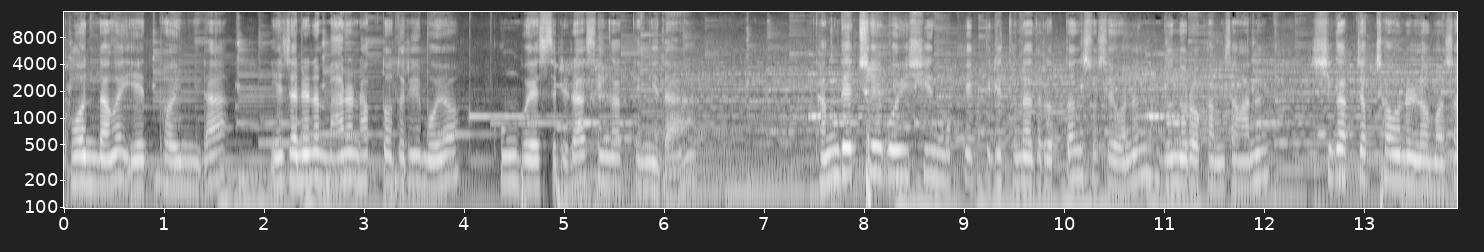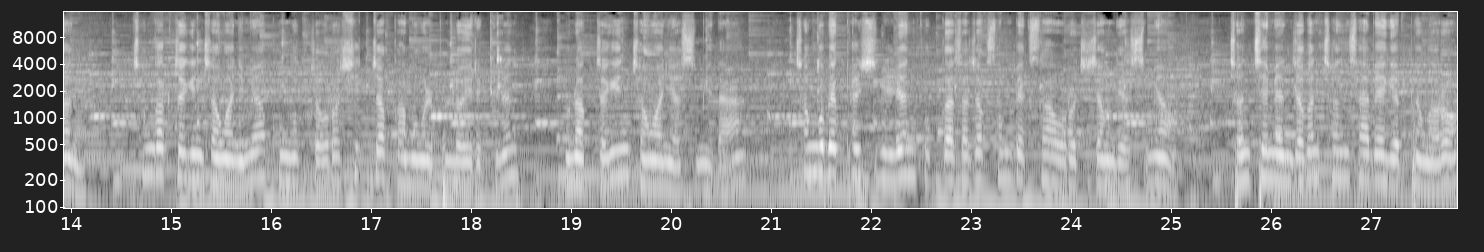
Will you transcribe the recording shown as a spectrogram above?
구원당의 예터입니다. 예전에는 많은 학도들이 모여 공부했으리라 생각됩니다. 당대 최고의 시인 목객들이 드나들었던 소세원은 눈으로 감상하는 시각적 차원을 넘어선 청각적인 정원이며 궁극적으로 시적 감흥을 불러일으키는 문학적인 정원이었습니다. 1981년 국가사적 304호로 지정되었으며 전체 면적은 1,400여 평으로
